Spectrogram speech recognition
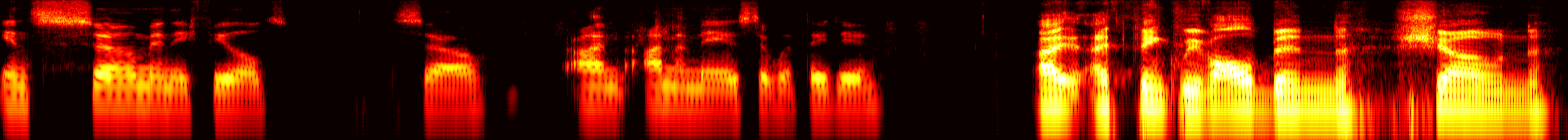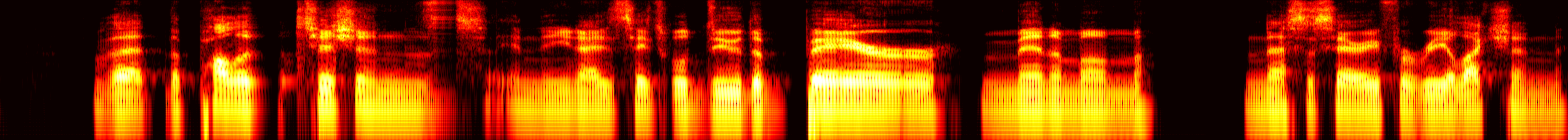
in so many fields. So I'm I'm amazed at what they do. I, I think we've all been shown that the politicians in the United States will do the bare minimum necessary for reelection.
